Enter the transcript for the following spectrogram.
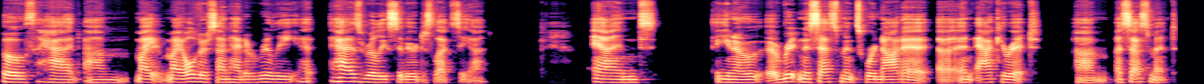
both had, um, my, my older son had a really, has really severe dyslexia. And, you know, written assessments were not a, a an accurate um, assessment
